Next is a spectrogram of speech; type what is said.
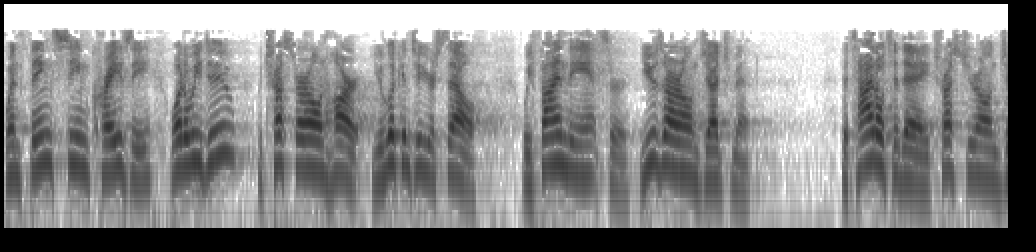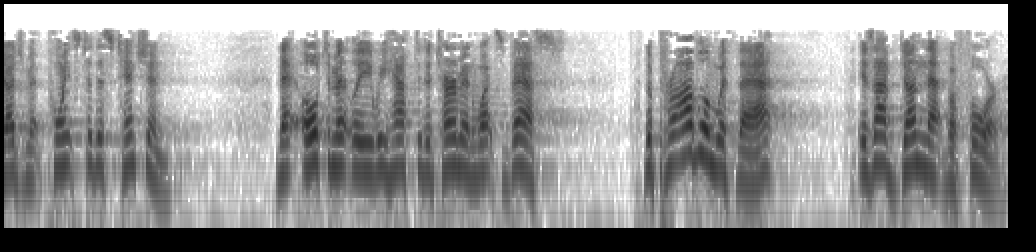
when things seem crazy, what do we do? We trust our own heart. You look into yourself. We find the answer. Use our own judgment. The title today, Trust Your Own Judgment, points to this tension that ultimately we have to determine what's best. The problem with that is I've done that before.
